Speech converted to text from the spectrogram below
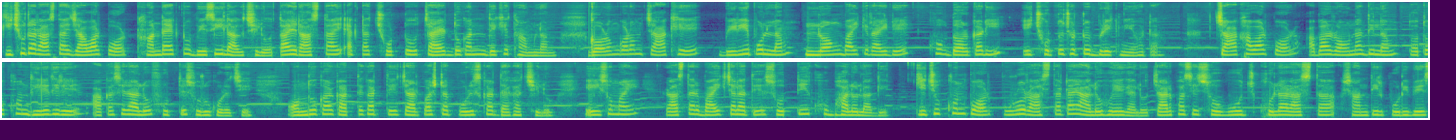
কিছুটা রাস্তায় যাওয়ার পর ঠান্ডা একটু বেশিই লাগছিল, তাই রাস্তায় একটা ছোট্ট চায়ের দোকান দেখে থামলাম। গরম গরম চা খেয়ে বেরিয়ে পড়লাম লং বাইক রাইডে, খুব দরকারি এই ছোট্ট ছোট্ট ব্রেক নেওয়াটা। চা খাওয়ার পর আবার রওনা দিলাম, ততক্ষণ ধীরে ধীরে আকাশের আলো ফুটতে শুরু করেছে। অন্ধকার কাটতে কাটতে চারপাশটা পরিষ্কার দেখাচ্ছিল। এই সময় রাস্তার বাইক চালাতে সত্যিই খুব ভালো লাগে। কিছুক্ষণ পর পুরো রাস্তাটায় আলো হয়ে গেল। চারপাশে সবুজ, খোলা রাস্তা, শান্তির পরিবেশ,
